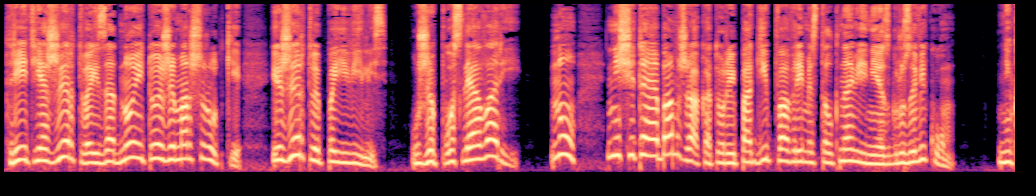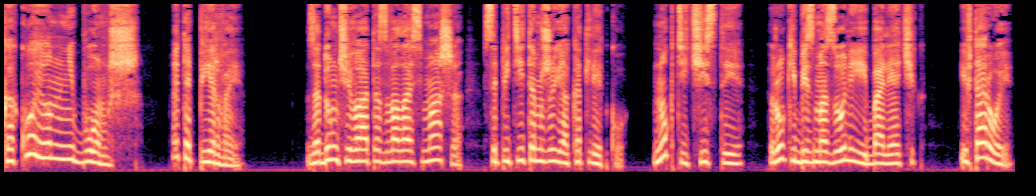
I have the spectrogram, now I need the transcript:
Третья жертва из одной и той же маршрутки, и жертвы появились уже после аварии. Ну, не считая бомжа, который погиб во время столкновения с грузовиком. Никакой он не бомж. Это первое. Задумчиво отозвалась Маша, с аппетитом жуя котлетку. Ногти чистые, руки без мозолей и болячек. И второе.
